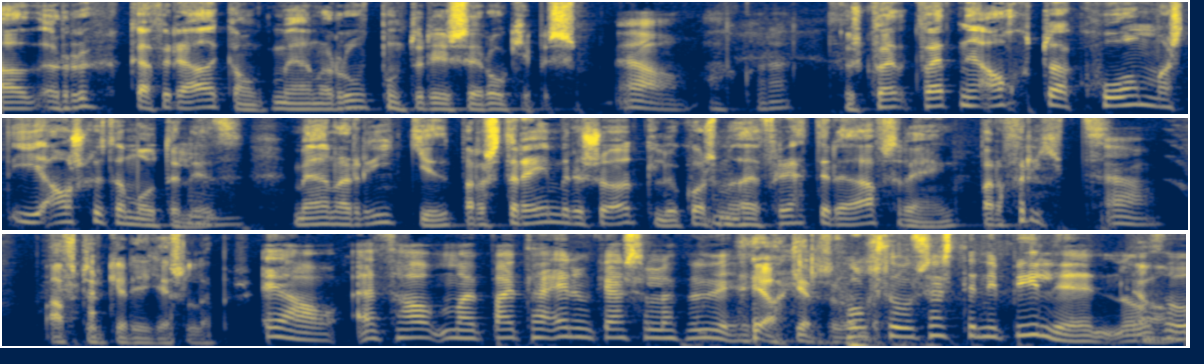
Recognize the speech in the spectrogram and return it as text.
að rukka fyrir aðgang meðan að rúf.is er ókipis? Já, akkurat. Veist, hver, hvernig áttu að komast í áskriftamótilið mm. meðan að ríkið bara streymir þessu öllu, hvað sem mm. það er fréttir eða aftreying, bara frít? Já. Aftur ger ég gæsalöpur. Já, en þá maður bæta einum gæsalöpum við. Já. Fólk þú sest inn í bílinn og Já. þú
